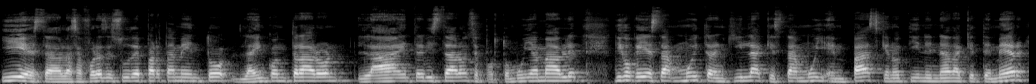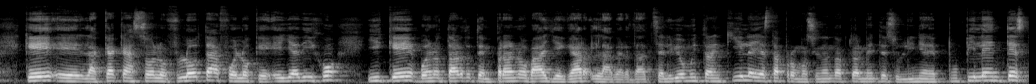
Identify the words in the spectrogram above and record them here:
y hasta las afueras de su departamento la encontraron, la entrevistaron, se portó muy amable, dijo que ella está muy tranquila, que está muy en paz, que no tiene nada que temer, que eh, la caca solo flota, fue lo que ella dijo y que bueno, tarde o temprano va llegar la verdad. Se le vio muy tranquila, ella está promocionando actualmente su línea de pupilentes,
